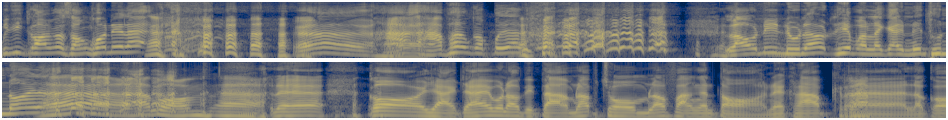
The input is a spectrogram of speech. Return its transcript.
พิธีกรก็สองคนนี่แหละเออหาหาเพิ่มกับเปลืองเรานี่ดูแล้วเทียบกับรายการอื่นนี่ทุนน้อยนะอ่าครับผมอ่านะฮะก็อยากจะให้พวกเราติดตามรับชมแล้วฟังกันต่อนะครับครับอ่าแล้วก็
